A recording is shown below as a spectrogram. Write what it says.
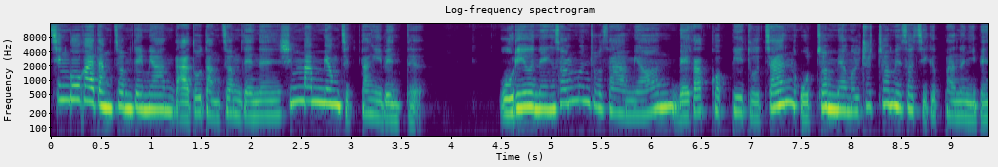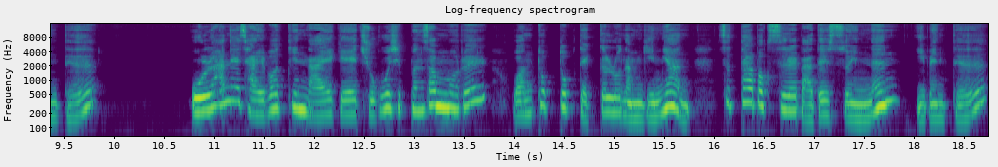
친구가 당첨되면 나도 당첨되는 10만 명 직당 이벤트. 우리은행 설문조사하면 메가커피 두잔 5천 명을 추첨해서 지급하는 이벤트. 올 한 해 잘 버틴 나에게 주고 싶은 선물을 원톡톡 댓글로 남기면 스타벅스를 받을 수 있는 이벤트.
